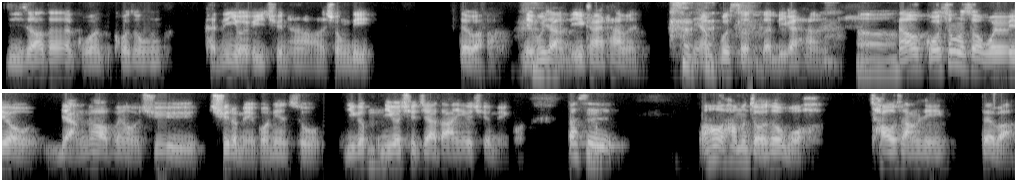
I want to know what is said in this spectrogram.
你知道，在国国中肯定有一群很好的兄弟，对吧？你不想离开他们，你很不舍得离开他们。然后国中的时候，我也有两个好朋友去去了美国念书，一个一个去加拿大，一个去美国，但是。嗯然后他们走的时候，我超伤心，对吧？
